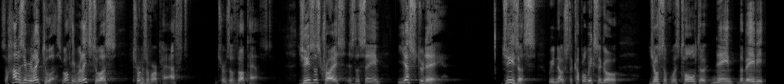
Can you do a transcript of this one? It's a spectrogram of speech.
So how does He relate to us? Well, He relates to us in terms of our past, in terms of the past. Jesus Christ is the same yesterday. Jesus, we noticed a couple of weeks ago, Joseph was told to name the baby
